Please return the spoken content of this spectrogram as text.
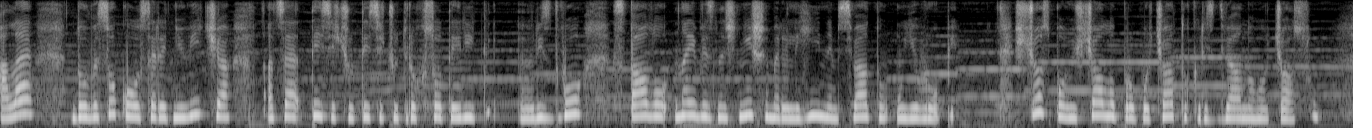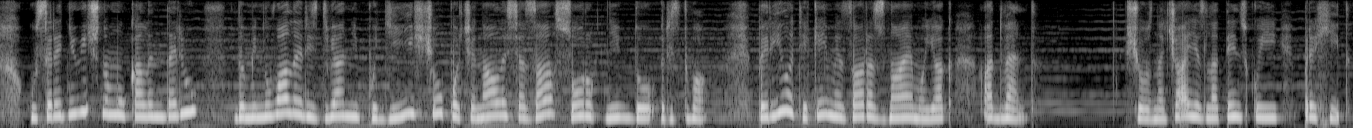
Але до високого середньовіччя, а це 1000-1300 рік е, Різдво, стало найвизначнішим релігійним святом у Європі, що сповіщало про початок різдвяного часу. У середньовічному календарю домінували різдвяні події, що починалися за 40 днів до Різдва, період, який ми зараз знаємо як Адвент, що означає з латинської прихід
